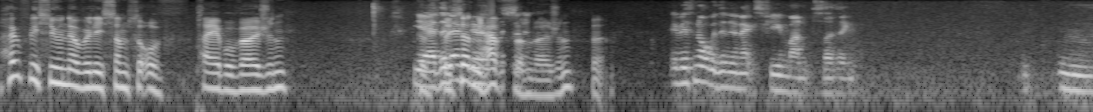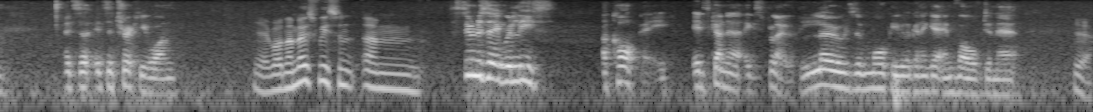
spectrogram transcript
hopefully soon they'll release some sort of playable version. Yeah, they, don't certainly have some version, but If it's not within the next few months, I think. Mm, it's a it's a tricky one. yeah. Well, the most recent um, As soon as they release a copy, it's gonna explode. Loads of more people are gonna get involved in it. Yeah.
